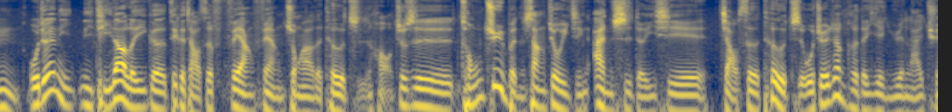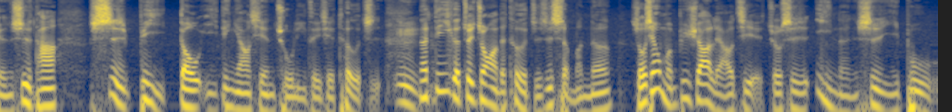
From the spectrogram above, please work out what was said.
嗯，我觉得你你提到了一个这个角色非常非常重要的特质哈，就是从剧本上就已经暗示的一些角色特质。我觉得任何的演员来诠释他，势必都一定要先处理这些特质。嗯，那第一个最重要的特质是什么呢？首先，我们必须要了解，就是异能是一部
